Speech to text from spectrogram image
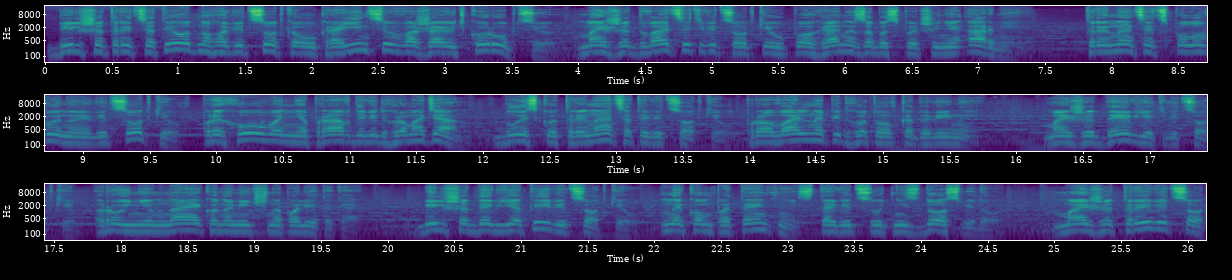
більше 31% українців вважають корупцію, майже 20% погане забезпечення армії. 13,5% приховування правди від громадян, близько 13% провальна підготовка до війни, майже 9% руйнівна економічна політика, більше 9% некомпетентність та відсутність досвіду, майже 3%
